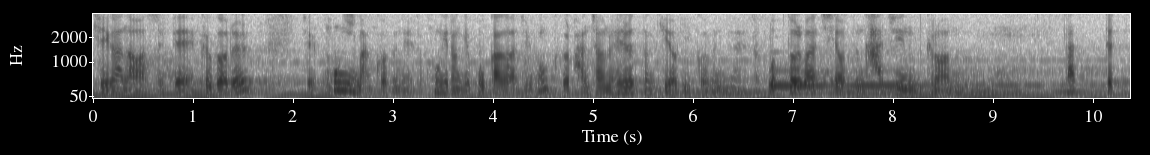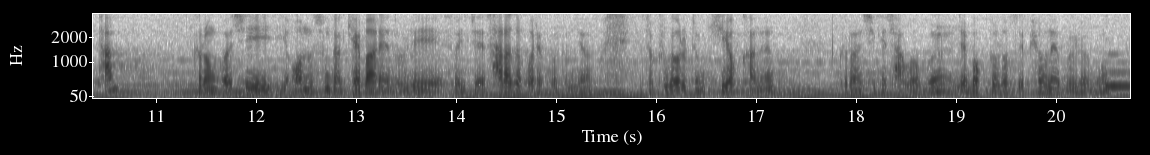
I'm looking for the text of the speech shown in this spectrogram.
개가 나왔을 때 그거를 이제 콩이 많거든요. 그래서 콩이란 게 볶아가지고 그걸 반찬으로 해줬던 기억이 있거든요. 그래서 먹돌밭이 어떤 가진 그런 따뜻함 그런 것이 어느 순간 개발의 논리에서 이제 사라져 버렸거든요. 그래서 그거를 좀 기억하는 그런 식의 작업을 이제 먹돌로서 표현해 보려고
